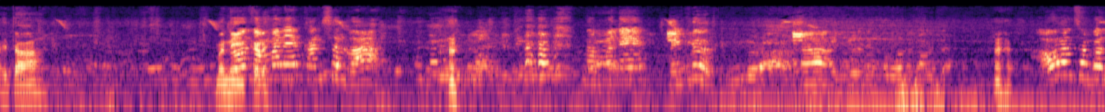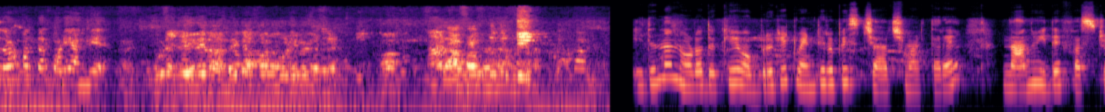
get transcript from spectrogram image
ಆಯ್ತಾ? ಬನ್ನಿ ಈ ಕಡೆ. ಕೊಡಿ ಹಂಗೆ. ನೋಡೋದಕ್ಕೆ ಒಬ್ರಿಗೆ ಟ್ವೆಂಟಿ ರುಪೀಸ್ ಚಾರ್ಜ್ ಮಾಡ್ತಾರೆ. ನಾನು ಇದೇ ಫಸ್ಟ್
